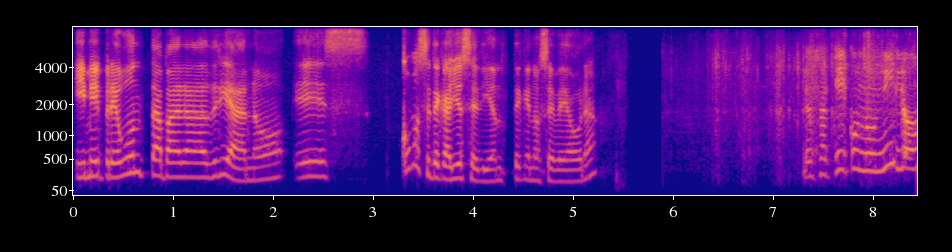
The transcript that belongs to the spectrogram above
Y mi pregunta para Adriano es, ¿cómo se te cayó ese diente que no se ve ahora? Lo saqué con un hilo.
